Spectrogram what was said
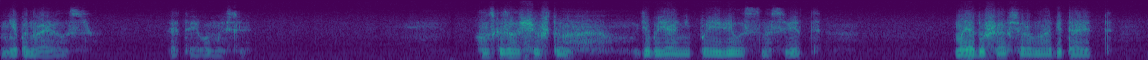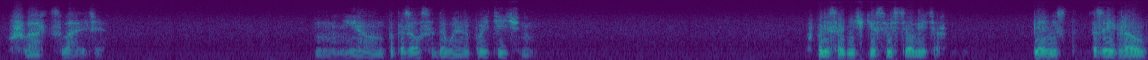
Мне понравилась эта его мысль. Он сказал еще, что где бы я ни появилась на свет — Моя душа все равно обитает в Шварцвальде. Мне он показался довольно поэтичным. В палисадничке свистел ветер. Пианист заиграл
